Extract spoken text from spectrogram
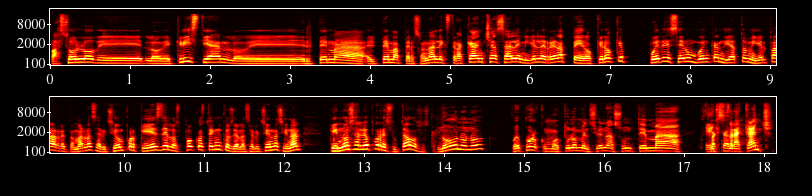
pasó lo de lo de Cristian, lo de el tema, el tema personal extracancha, sale Miguel Herrera, pero creo que puede ser un buen candidato Miguel para retomar la selección porque es de los pocos técnicos de la selección nacional que no salió por resultados, Oscar. No, no, no. Fue por, como tú lo mencionas, un tema extracancha.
